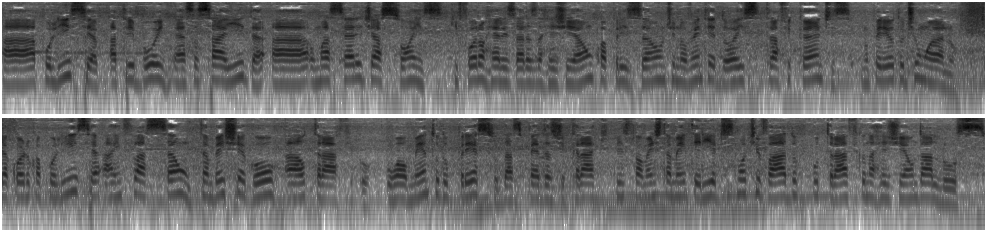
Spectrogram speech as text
A polícia atribui essa saída a uma série de ações que foram realizadas na região região com a prisão de 92 traficantes no período de um ano. De acordo com a polícia, a inflação também chegou ao tráfico. O aumento do preço das pedras de crack, principalmente, também teria desmotivado o tráfico na região da Luz.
